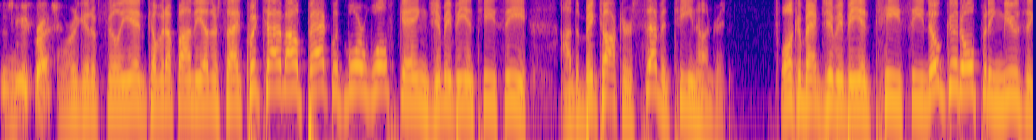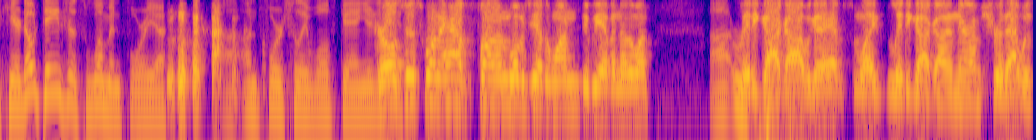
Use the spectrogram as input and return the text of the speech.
This is going to be fresh. We're going to fill you in coming up on the other side. Quick time out back with more Wolfgang, Jimmy B and TC on the Big Talker 1700. Welcome back, Jimmy B and TC. No good opening music here. No dangerous woman for you. uh, unfortunately, Wolfgang. You're Girls just want to have fun. What was the other one? Did we have another one? uh, Lady Gaga. We got to have some like Lady Gaga in there. I'm sure that was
